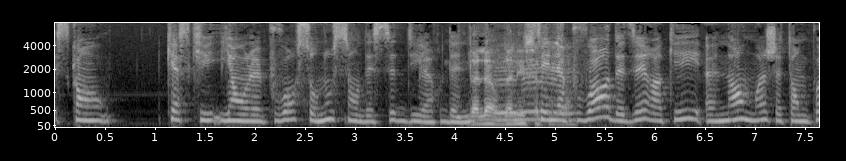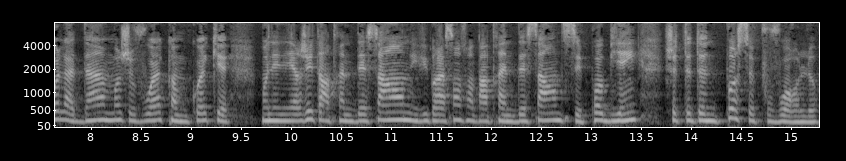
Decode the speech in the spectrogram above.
ce qu'on qu'est-ce qu'ils ont le pouvoir sur nous si on décide d'y leur donner? De leur donner ce C'est le pouvoir. de dire, OK, euh, non, moi, je tombe pas là-dedans. Moi, je vois comme quoi que mon énergie est en train de descendre, mes vibrations sont en train de descendre, c'est pas bien. Je te donne pas ce pouvoir-là.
